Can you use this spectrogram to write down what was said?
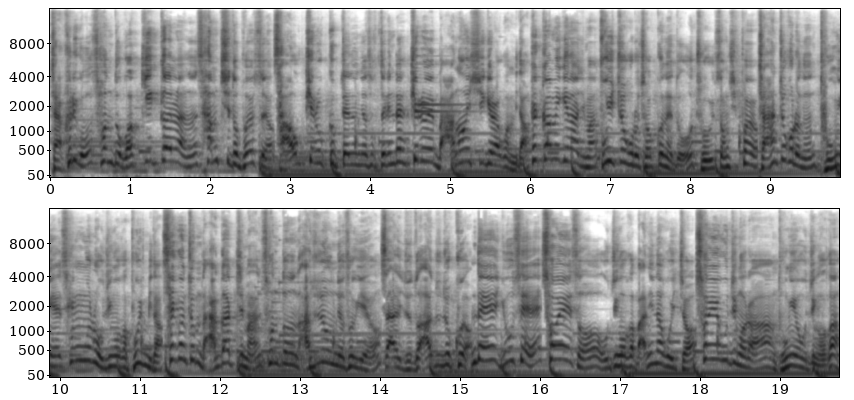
자 그리고 선도가 끼깔나는 삼치도 보였어요. 4, 5kg급 되는 녀석들인데 키로에 만원씩이라고 합니다. 횟감이긴 하지만 부위 쪽으로 접근해도 좋을성 싶어요. 자 한쪽으로는 동해 생물 오징어가 보입니다. 색은 좀 나갔지만 선도는 아주 좋은 녀석이에요. 사이즈도 아주 좋고요. 근데 요새 서해에서 오징어가 많이 나고 있죠. 서해 오징어랑 동해 오징어가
